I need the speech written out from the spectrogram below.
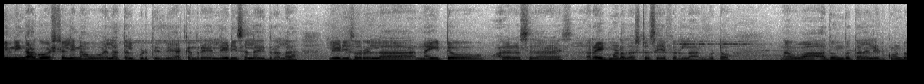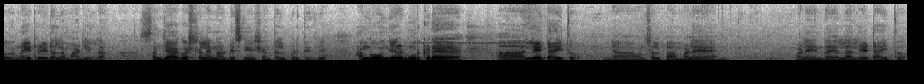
ಈವ್ನಿಂಗ್ ಆಗೋ ಅಷ್ಟರಲ್ಲಿ ನಾವು ಎಲ್ಲ ತಲುಪಿಡ್ತಿದ್ವಿ ಯಾಕಂದರೆ ಲೇಡೀಸ್ ಎಲ್ಲ ಇದ್ರಲ್ಲ ಲೇಡೀಸ್ ಅವರೆಲ್ಲ ನೈಟು ರೈಡ್ ಮಾಡೋದು ಅಷ್ಟು ಸೇಫ್ ಇರಲ್ಲ ಅಂದ್ಬಿಟ್ಟು ನಾವು ಅದೊಂದು ತಲೆಯಲ್ಲಿ ಇಟ್ಕೊಂಡು ನೈಟ್ ರೈಡೆಲ್ಲ ಮಾಡಲಿಲ್ಲ. ಸಂಜೆ ಆಗೋಷ್ಟರಲ್ಲೇ ನಾವು ಡೆಸ್ಟಿನೇಷನ್ ತಲುಪಿಡ್ತಿದ್ವಿ. ಹಾಗೂ ಒಂದು ಎರಡು ಮೂರು ಕಡೆ ಲೇಟ್ ಆಯಿತು. ಒಂದು ಸ್ವಲ್ಪ ಮಳೆ, ಮಳೆಯಿಂದ ಎಲ್ಲ ಲೇಟ್ ಆಯಿತು.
